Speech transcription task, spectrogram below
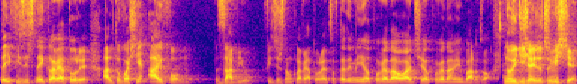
tej fizycznej klawiatury, ale to właśnie iPhone zabił fizyczną klawiaturę, co wtedy mi nie odpowiadało, a dzisiaj odpowiada mi bardzo. No i dzisiaj rzeczywiście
